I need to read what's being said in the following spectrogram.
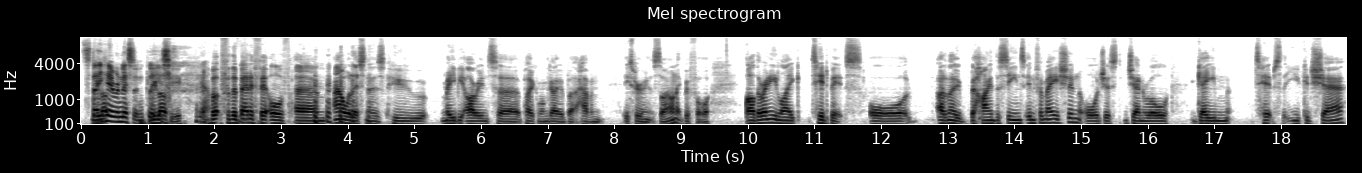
Stay lo- here and listen, please. We love you. But for the benefit of um, our listeners who maybe are into Pokemon Go but haven't experienced Zyonik before, are there any like tidbits or I don't know behind the scenes information or just general game tips that you could share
